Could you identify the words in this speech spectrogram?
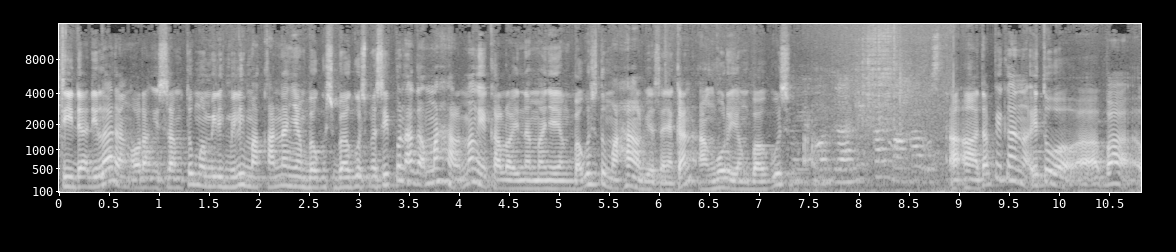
tidak dilarang orang Islam itu memilih-milih makanan yang bagus-bagus meskipun agak mahal. Memang ya kalau yang namanya yang bagus itu mahal biasanya kan anggur yang bagus. Ya, organik kan mahal. Uh, uh, tapi kan itu uh, apa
